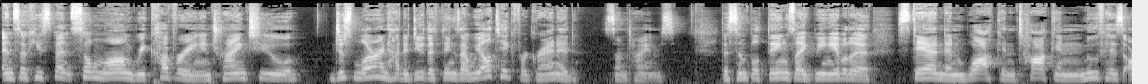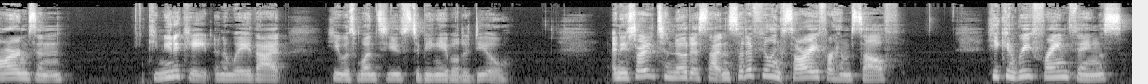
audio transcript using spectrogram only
And so he spent so long recovering and trying to just learn how to do the things that we all take for granted sometimes. The simple things like being able to stand and walk and talk and move his arms and communicate in a way that he was once used to being able to do. And he started to notice that instead of feeling sorry for himself, he can reframe things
